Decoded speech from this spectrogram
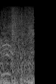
Ugh!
